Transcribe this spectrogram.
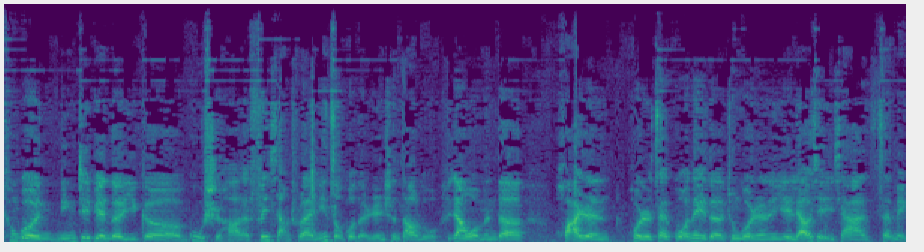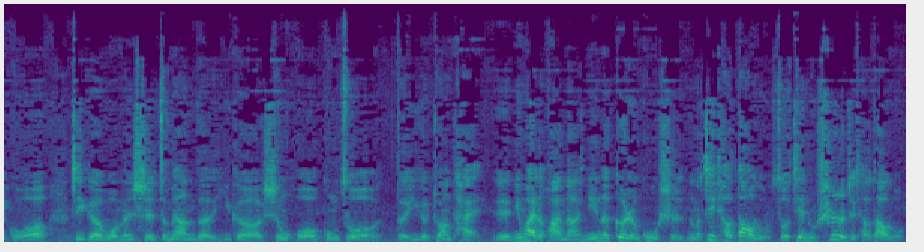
通过您这边的一个故事哈，来分享出来您走过的人生道路，让我们的。华人或者在国内的中国人也了解一下，在美国这个我们是怎么样的一个生活工作的一个状态。呃，另外的话呢，您的个人故事，那么这条道路做建筑师的这条道路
